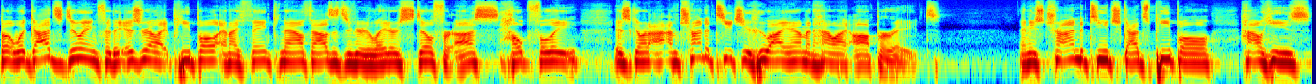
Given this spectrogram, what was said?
But what God's doing for the Israelite people, and I think now thousands of years later, still for us, helpfully, is going, I'm trying to teach you who I am and how I operate. And he's trying to teach God's people how he's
